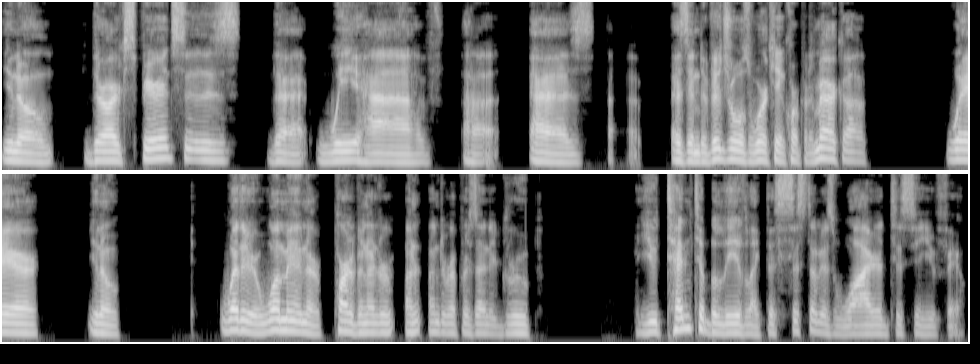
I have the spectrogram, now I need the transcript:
you know, there are experiences that we have uh, as uh, as individuals working in corporate America, where you know whether you're a woman or part of an under, un, underrepresented group, you tend to believe like the system is wired to see you fail.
